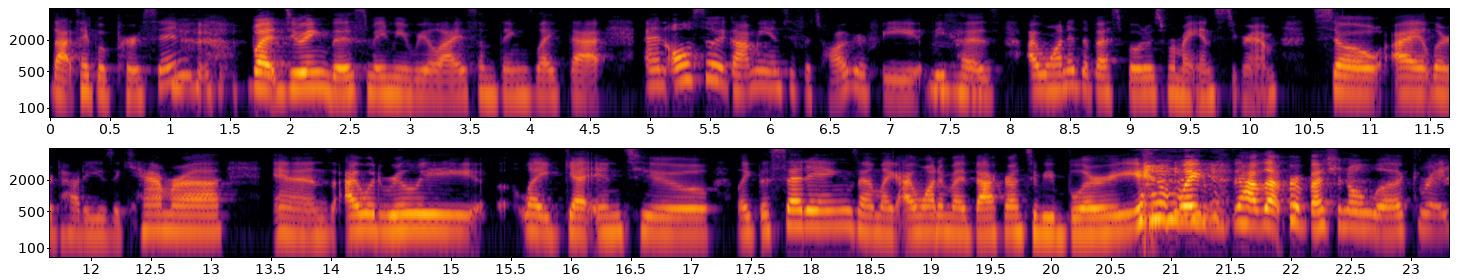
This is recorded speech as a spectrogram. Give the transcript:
that type of person. but doing this made me realize some things like that. And also, it got me into photography mm-hmm. because mm-hmm. I wanted the best photos for my Instagram. So I learned how to use a camera and I would really like get into like the settings and like I wanted my background to be blurry, like yeah. to have that professional look. Right.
